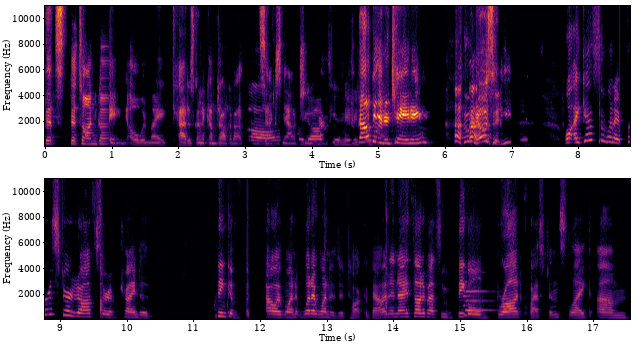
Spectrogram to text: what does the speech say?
that's that's ongoing. Oh, and my cat is going to come talk about oh, sex now too. That'll be entertaining. Who knows it? He- well, I guess so when I first started off, sort of trying to think of how I wanted what I wanted to talk about, and I thought about some big old broad questions like, um,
